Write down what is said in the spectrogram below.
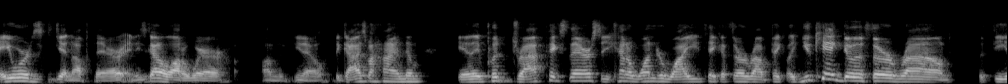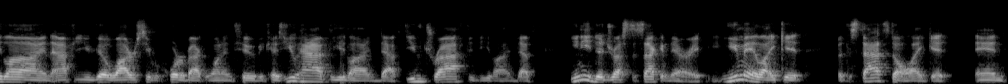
Heyward's getting up there, and he's got a lot of wear on the. You know, the guys behind him. You know, they put draft picks there, so you kind of wonder why you take a third round pick. Like you can't go third round with D line after you go wide receiver, quarterback one and two because you have D line depth. You've drafted D line depth. You need to address the secondary. You may like it, but the stats don't like it, and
